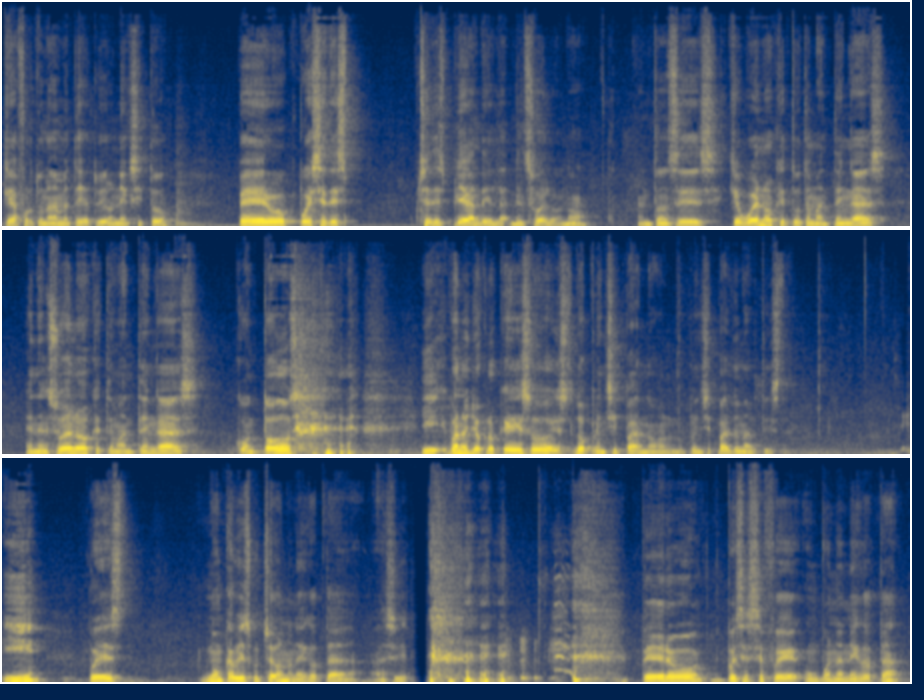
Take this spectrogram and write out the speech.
que afortunadamente ya tuvieron éxito, pero pues se, des- se despliegan del suelo, ¿no? Entonces, qué bueno que tú te mantengas en el suelo, que te mantengas con todos. y bueno, yo creo que eso es lo principal, ¿no? Lo principal de un artista. Y pues nunca había escuchado una anécdota así. Pero, pues ese fue un buena anécdota.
